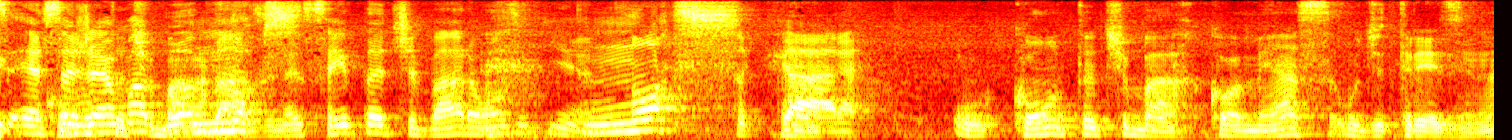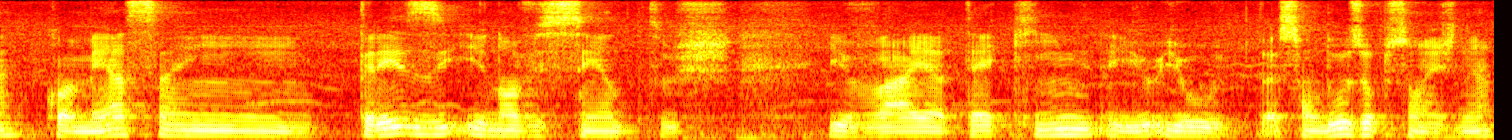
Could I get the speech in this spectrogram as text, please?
esse- essa com já é uma boa base, né? Sem touch bar, 11,500. Nossa, cara. O com touch bar começa, o de 13, né? Começa em 13,900 e vai até 15. E, e o, são duas opções, né?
